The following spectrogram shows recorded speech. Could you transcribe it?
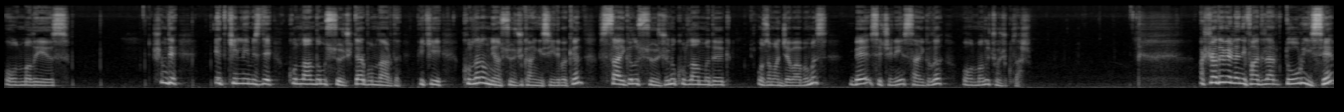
olmalıyız. Şimdi etkinliğimizde kullandığımız sözcükler bunlardı. Peki kullanılmayan sözcük hangisiydi bakın? Saygılı sözcüğünü kullanmadık. O zaman cevabımız B seçeneği saygılı olmalı çocuklar. Aşağıda verilen ifadeler doğru ise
